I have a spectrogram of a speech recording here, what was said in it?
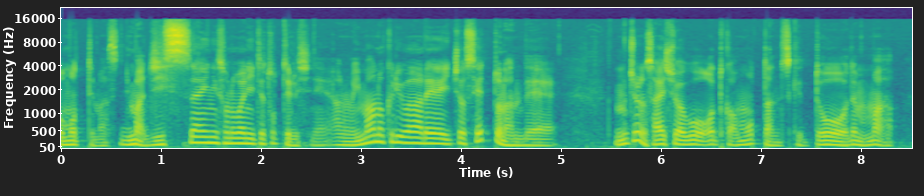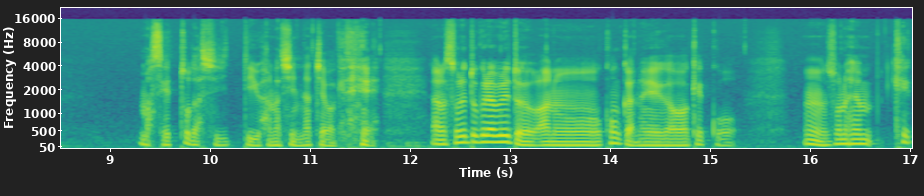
思ってます。まあ実際にその場にいて撮ってるしね、あの今の国はあれ一応セットなんで、もちろん最初はウォーとか思ったんですけど、でもまあ、まあセットだしっていう話になっちゃうわけで あのそれと比べると、あの今回の映画は結構、うん、その辺、け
